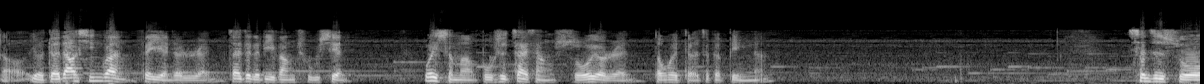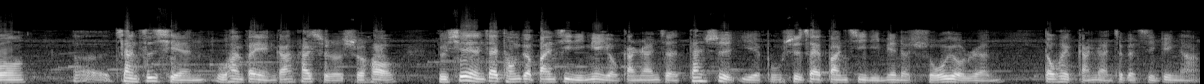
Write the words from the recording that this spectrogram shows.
呃，有得到新冠肺炎的人在这个地方出现，为什么不是在场所有人都会得这个病呢？甚至说，呃，像之前武汉肺炎刚开始的时候，有些人在同一个班级里面有感染者，但是也不是在班级里面的所有人都会感染这个疾病啊。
